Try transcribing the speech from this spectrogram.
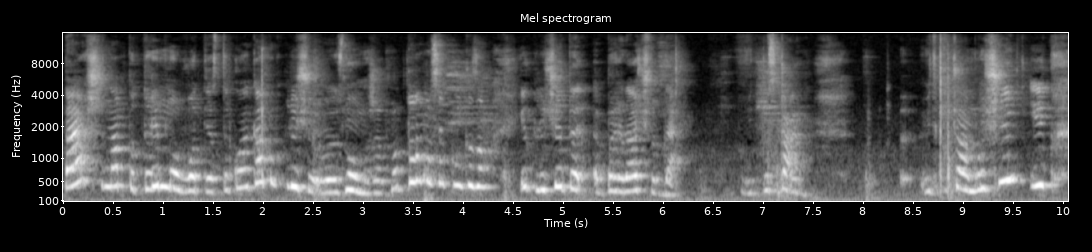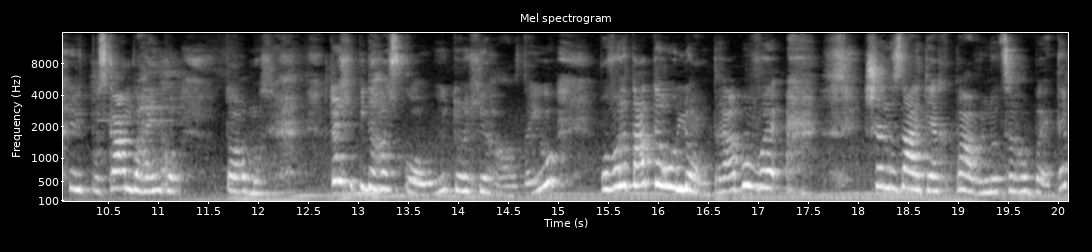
перше нам потрібно, от я з такої камери включу, е, знову нажати на тормоз, як він казав, і включити передачу D. Відпускаємо. е, Відключаємо ручник і відпускаємо легенько тормоз. Трохи підгазковую, трохи газ даю. Повертати рулем треба, ви ще не знаєте, як правильно це робити.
